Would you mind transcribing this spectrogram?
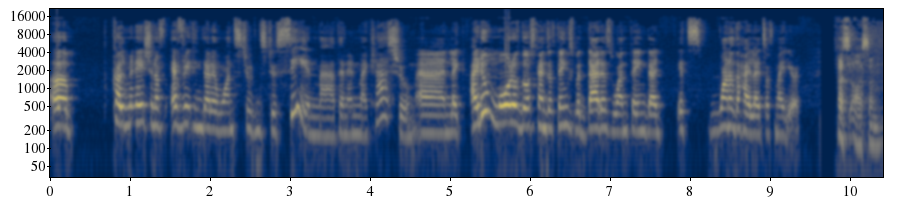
a culmination of everything that I want students to see in math and in my classroom. And like I do more of those kinds of things, but that is one thing that it's one of the highlights of my year. That's awesome.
